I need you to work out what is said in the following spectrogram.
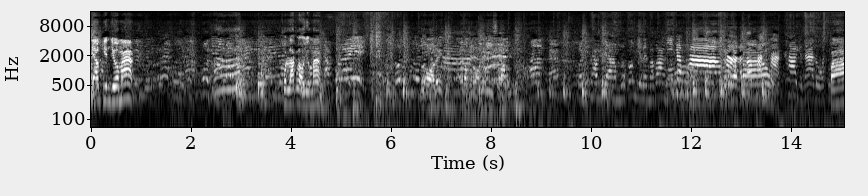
แกวกินเยอะมาก คนรักเราเยอะมากตัวอ่อเลยเราขอเลยที่สอง ทำยำแล้วก็มีอะไรมาบ้างมีกะเพราค่ะแล้วก็ผัดผักข้าวอยู่หน้ารถ ป๊า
